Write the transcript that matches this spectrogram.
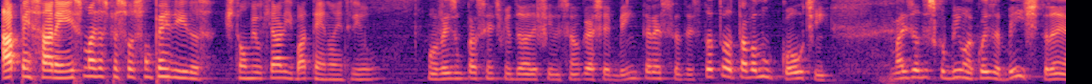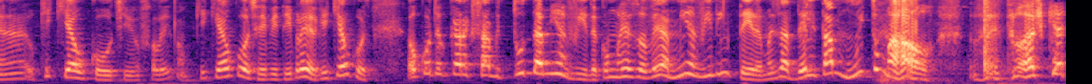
a pensarem isso, mas as pessoas são perdidas, estão meio que ali batendo entre o. Uma vez um paciente me deu uma definição que eu achei bem interessante. Ele disse, doutor, eu estava num coaching mas eu descobri uma coisa bem estranha, né? O que, que é o coaching? Eu falei, não, o que, que é o coaching? Repeti para ele, o que, que é o coaching? O coaching é o cara que sabe tudo da minha vida, como resolver a minha vida inteira, mas a dele está muito mal. Então, acho que é,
